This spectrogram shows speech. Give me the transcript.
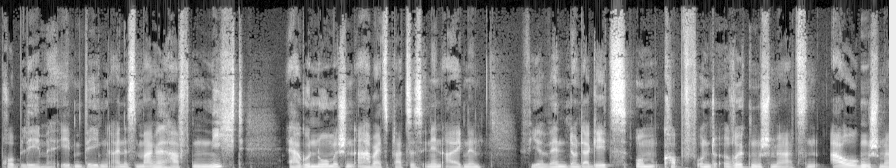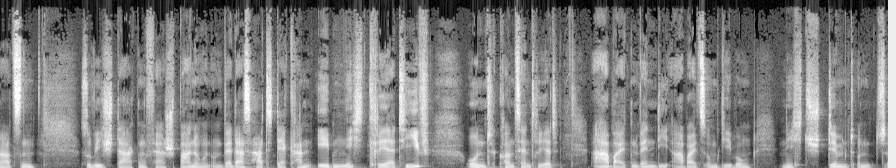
Probleme, eben wegen eines mangelhaften, nicht ergonomischen Arbeitsplatzes in den eigenen vier Wänden. Und da geht's um Kopf- und Rückenschmerzen, Augenschmerzen sowie starken Verspannungen. Und wer das hat, der kann eben nicht kreativ und konzentriert arbeiten, wenn die Arbeitsumgebung nicht stimmt. Und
